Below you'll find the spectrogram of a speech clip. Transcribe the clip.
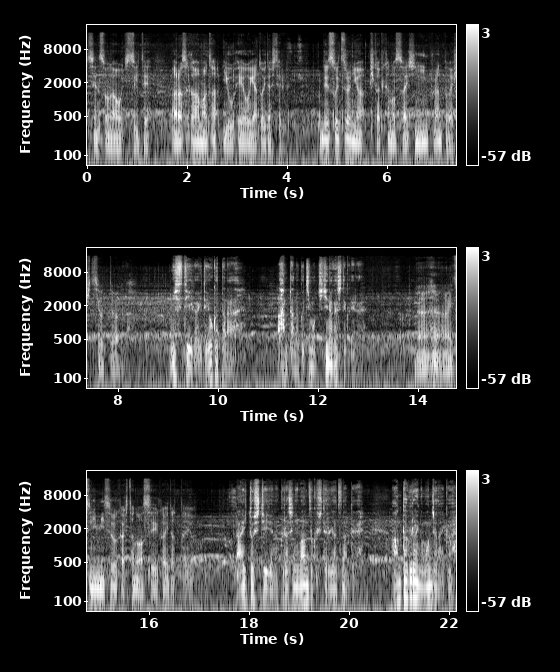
戦争が落ち着いて荒坂はまた傭兵を雇い出してる。でそいつらにはピカピカの最新インプラントが必要ってわけだ。ミスティがいてよかったな。あんたの愚痴も聞き流してくれる。あああいつに店を貸したのは正解だったよ。ナイトシティでの暮らしに満足してるやつなんてあんたぐらいのもんじゃないか。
